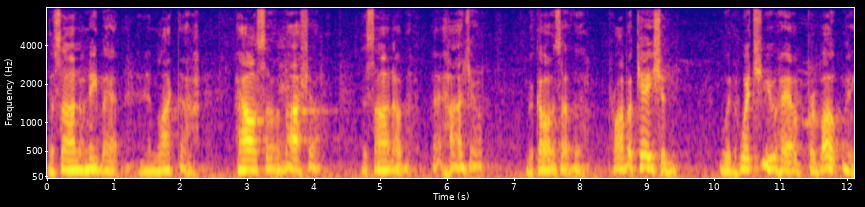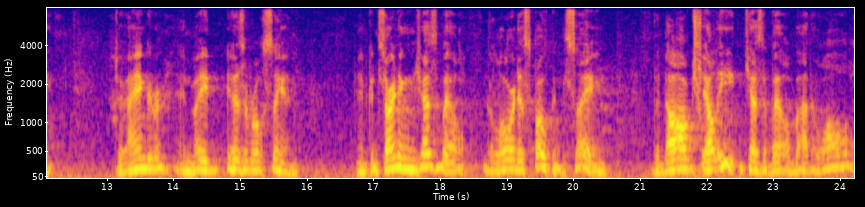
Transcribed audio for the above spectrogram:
the son of Nebat, and like the house of Baasha, the son of Ahijah, because of the provocation with which you have provoked me to anger and made Israel sin. And concerning Jezebel, the Lord has spoken, saying, The dog shall eat Jezebel by the wall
